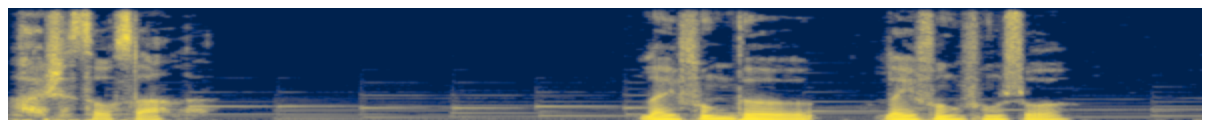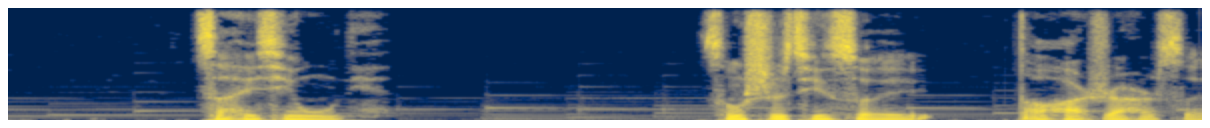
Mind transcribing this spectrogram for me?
还是走散了。雷锋的雷锋锋说。在一起五年，从十七岁到二十二岁，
